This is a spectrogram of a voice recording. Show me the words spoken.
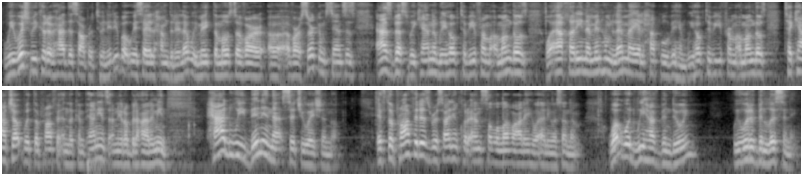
we wish we could have had this opportunity, but we say, Alhamdulillah, we make the most of our, uh, of our circumstances as best we can, and we hope to be from among those, وَآخَرِينَ مِنْهُمْ لَمَّا يَلْحَقُوا بِهِمْ We hope to be from among those to catch up with the Prophet and the companions, Ameen Rabbil Alameen. Had we been in that situation, though, if the Prophet is reciting Quran, sallallahu alayhi wa what would we have been doing? We would have been listening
